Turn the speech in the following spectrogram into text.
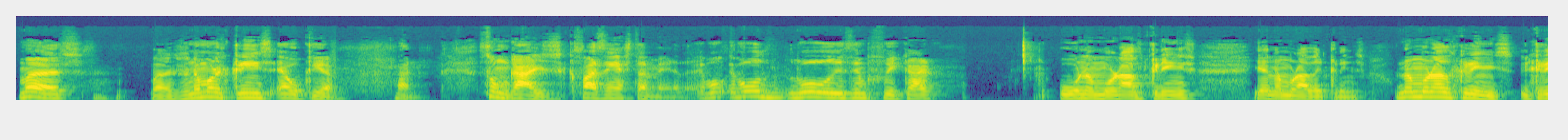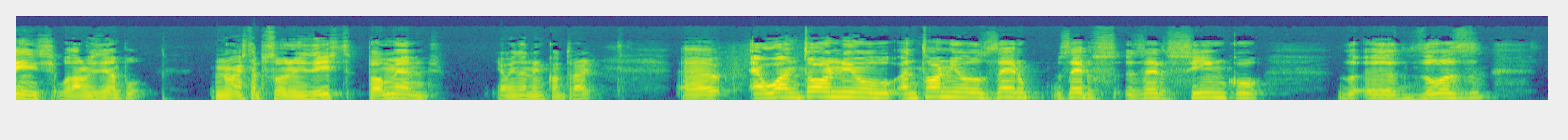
Mas, mas o namoro cringe é o quê? Mano, são gajos que fazem esta merda. Eu vou, eu vou, vou exemplificar o namorado cringe e a namorada cringe. O namorado cringe, cringe vou dar um exemplo. Não, esta pessoa não existe, pelo menos eu ainda não encontrei. Uh, é o António, António 005 12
